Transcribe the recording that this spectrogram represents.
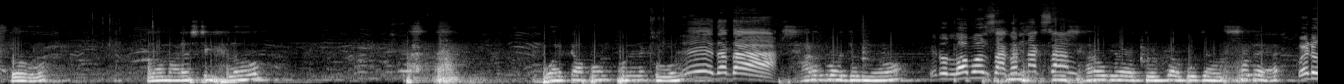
হ্যালো হ্যালো মহারাষ্ট্রিক হ্যালো বরকাপন এ দাদা। সার্বজনীয় একটু লবণ সাগর নাকসাল দুর্গা পূজা উৎসবে একটু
